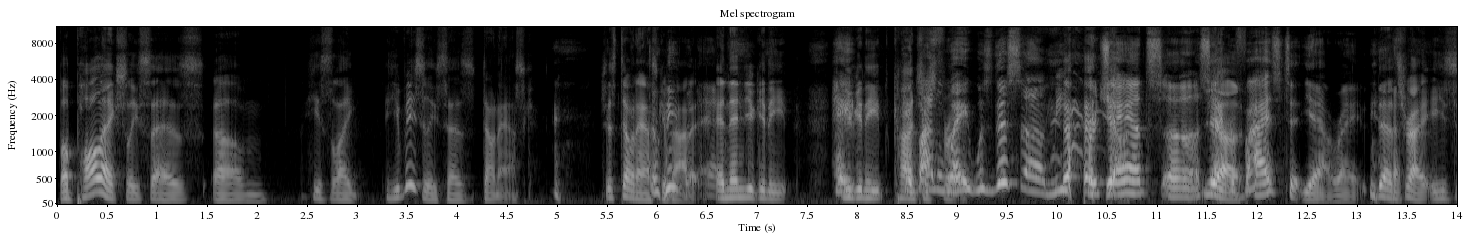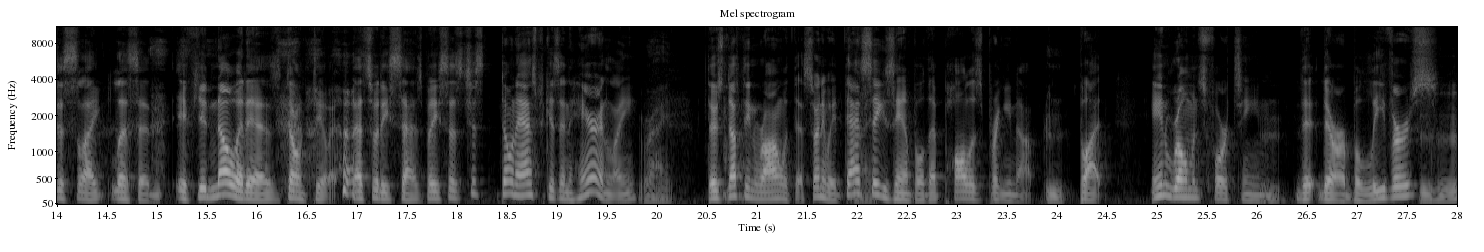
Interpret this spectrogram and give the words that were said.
but Paul actually says, um, he's like, he basically says, don't ask, just don't ask Don't about it, ask. and then you can eat. You can eat Hey, conscious by the fruit. way, was this uh, meat perchance uh, sacrificed to? Yeah, right. That's right. He's just like, listen, if you know it is, don't do it. That's what he says. But he says, just don't ask because inherently Right. There's nothing wrong with this. So anyway, that's the example that Paul is bringing up. Mm. But in Romans 14, th- there are believers Mm-hmm.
